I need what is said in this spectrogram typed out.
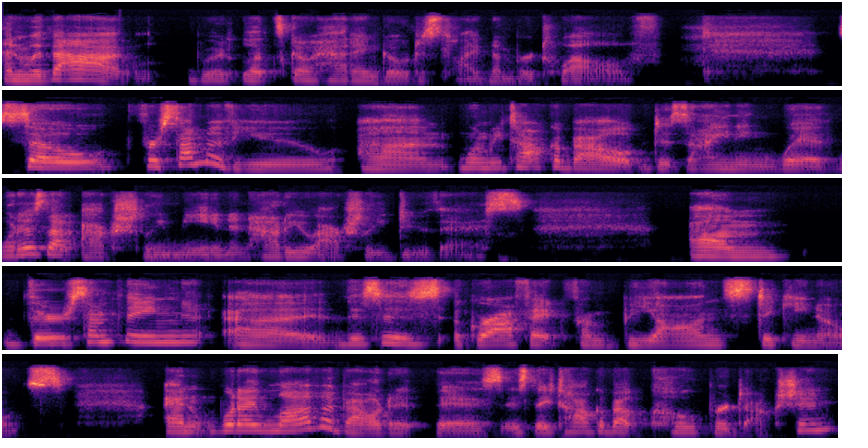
And with that, let's go ahead and go to slide number 12. So, for some of you, um, when we talk about designing with, what does that actually mean, and how do you actually do this? Um, there's something, uh, this is a graphic from Beyond Sticky Notes. And what I love about it, this is they talk about co-production.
